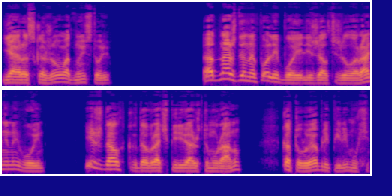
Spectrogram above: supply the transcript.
Я расскажу вам одну историю. Однажды на поле боя лежал тяжело раненый воин и ждал, когда врач перевяжет ему рану, которую облепили мухи.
